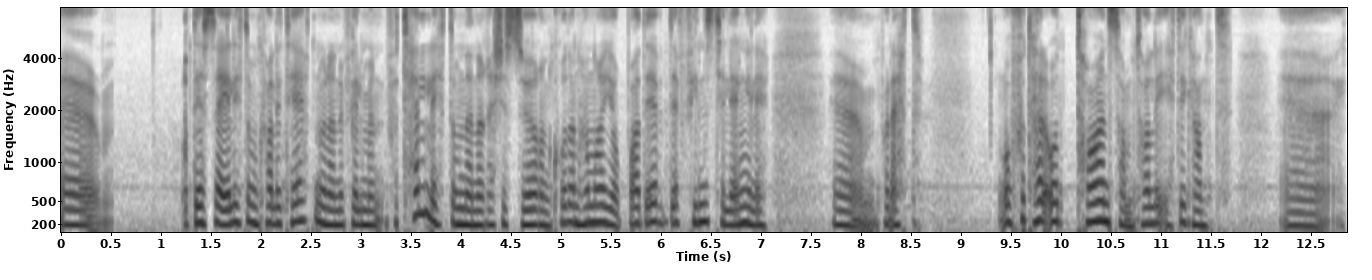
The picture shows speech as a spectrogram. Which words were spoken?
Eh, og Det sier litt om kvaliteten med denne filmen. Fortell litt om denne regissøren, hvordan han har jobba. Det, det finnes tilgjengelig eh, på nett. Og, fortell, og, ta en samtale i etterkant. Eh,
